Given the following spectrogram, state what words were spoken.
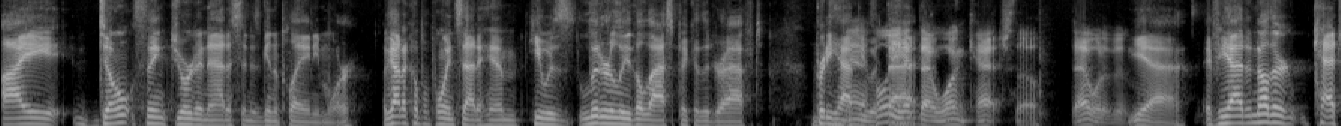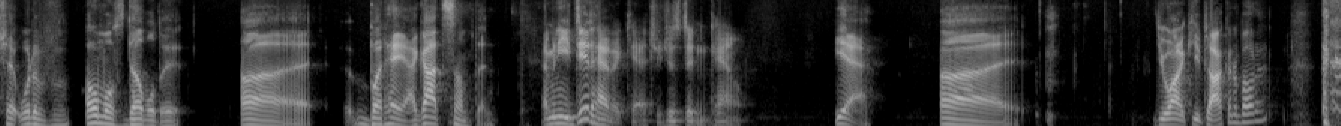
I don't think Jordan Addison is going to play anymore. I got a couple points out of him. He was literally the last pick of the draft. Pretty happy Man, if with only he that. had that one catch though, that would have been. Yeah. If he had another catch, it would have almost doubled it. Uh, but hey, I got something. I mean, he did have a catch; it just didn't count. Yeah. Uh, Do you want to keep talking about it?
